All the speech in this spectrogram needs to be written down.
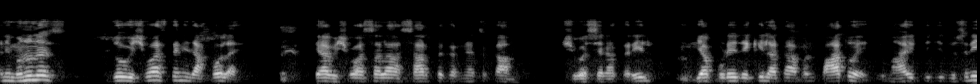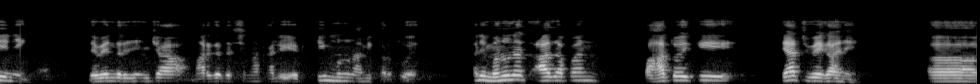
आणि म्हणूनच जो विश्वास त्यांनी दाखवलाय त्या विश्वासाला सार्थ करण्याचं काम शिवसेना करील. यापुढे देखील आता आपण पाहतोय की महायुतीची दुसरी इनिंग देवेंद्रजींच्या मार्गदर्शनाखाली एक टीम म्हणून आम्ही करतोय. आणि म्हणूनच आज आपण पाहतोय की त्याच वेगाने अं,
